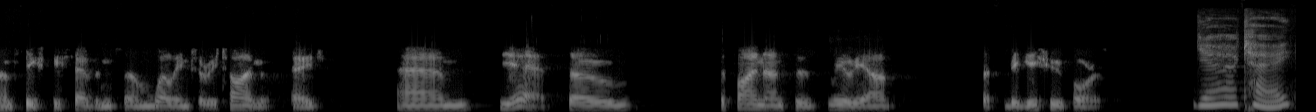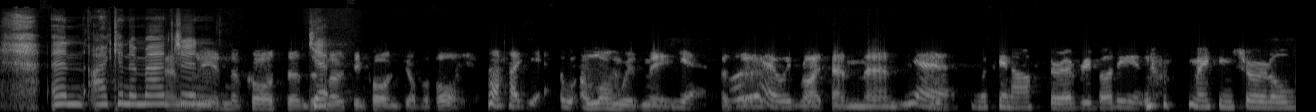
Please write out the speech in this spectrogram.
I'm 67, so I'm well into retirement stage. Um, yeah, so the finances really aren't such a big issue for us. Yeah, okay. And I can imagine. And Liam, of course, does the most important job of all. yeah. Along with me. Yeah. As well, a yeah, right hand man. Yeah, looking after everybody and making sure it all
